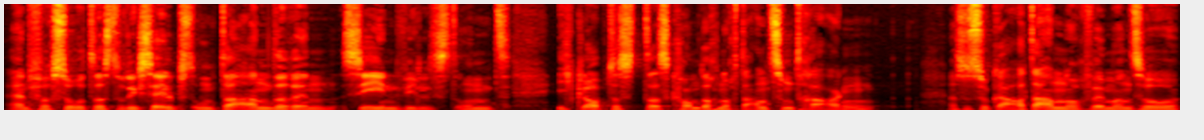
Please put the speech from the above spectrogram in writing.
einfach so, dass du dich selbst unter anderen sehen willst? Und ich glaube, das, das kommt auch noch dann zum Tragen, also sogar dann noch, wenn man so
